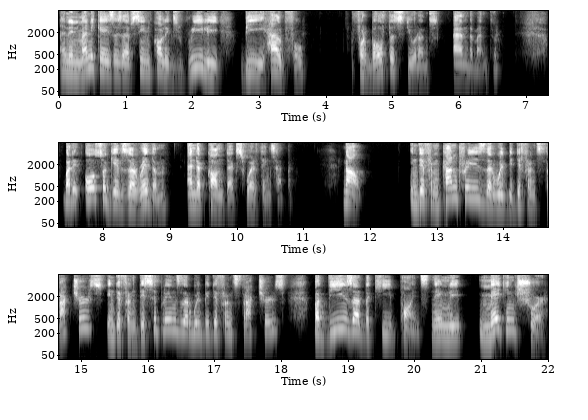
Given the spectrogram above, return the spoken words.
And in many cases, I've seen colleagues really be helpful for both the students and the mentor. But it also gives a rhythm and a context where things happen. Now, in different countries, there will be different structures. In different disciplines, there will be different structures. But these are the key points, namely making sure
